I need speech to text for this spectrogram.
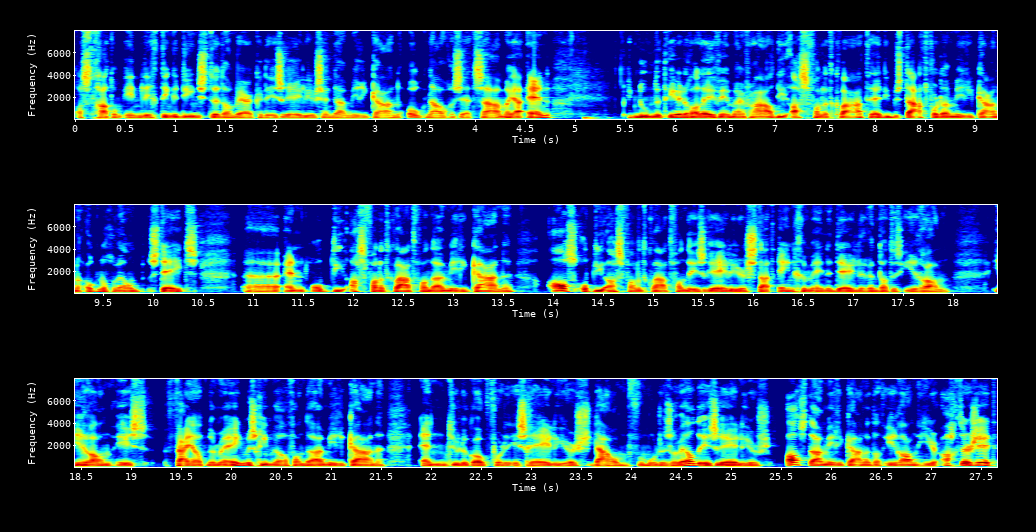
als het gaat om inlichtingendiensten, dan werken de Israëliërs en de Amerikanen ook nauwgezet samen. Ja, en ik noemde het eerder al even in mijn verhaal, die as van het kwaad, hè, die bestaat voor de Amerikanen ook nog wel steeds. Uh, en op die as van het kwaad van de Amerikanen, als op die as van het kwaad van de Israëliërs, staat één gemene deler en dat is Iran. Iran is vijand nummer één misschien wel van de Amerikanen en natuurlijk ook voor de Israëliërs. Daarom vermoeden zowel de Israëliërs als de Amerikanen dat Iran hierachter zit.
